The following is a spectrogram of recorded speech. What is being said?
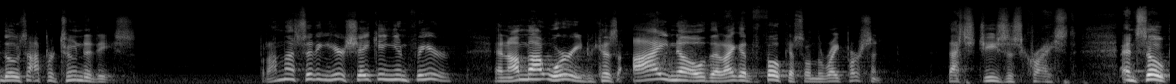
those opportunities. But I'm not sitting here shaking in fear. And I'm not worried because I know that I got to focus on the right person. That's Jesus Christ. And so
